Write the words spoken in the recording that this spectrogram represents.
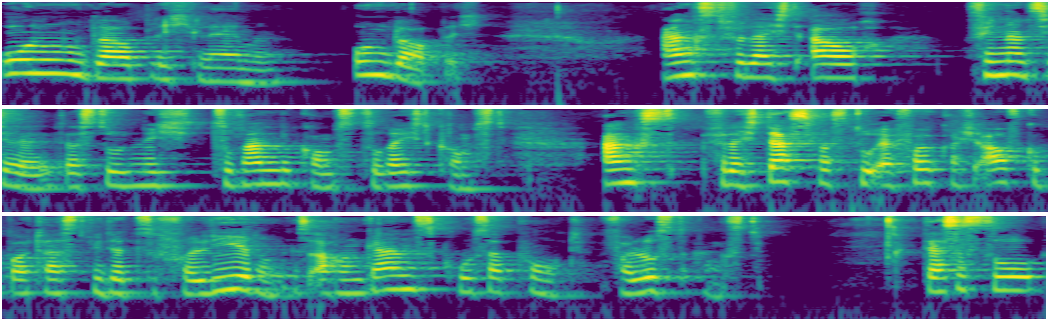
unglaublich lähmen. Unglaublich. Angst vielleicht auch finanziell, dass du nicht zurande kommst, zurechtkommst. Angst, vielleicht das, was du erfolgreich aufgebaut hast, wieder zu verlieren, ist auch ein ganz großer Punkt. Verlustangst. Das ist so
